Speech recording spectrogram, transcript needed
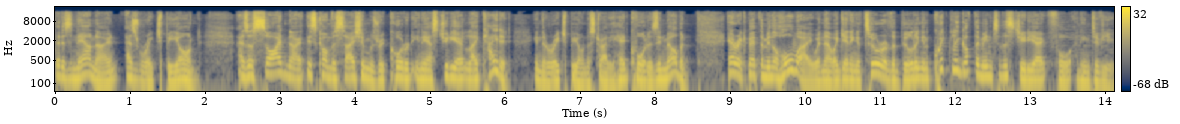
that is now known as Reach Beyond. As a side note, this conversation was recorded in our studio located in the Reach Beyond Australia headquarters in Melbourne. Eric met them in the hallway when they were getting a tour of the building and quickly got them into the studio for an interview.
